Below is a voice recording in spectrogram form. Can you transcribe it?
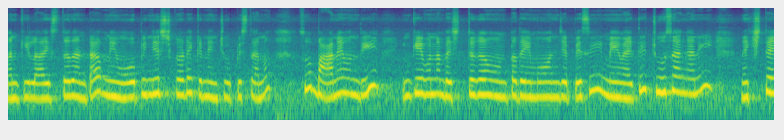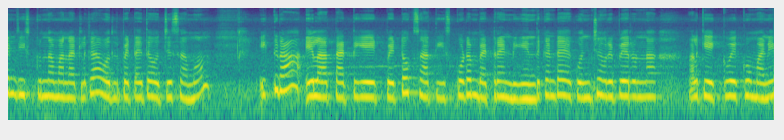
మనకి ఇలా ఇస్తుందంట. మేము ఓపెన్ చేసి కూడా ఇక్కడ నేను చూపిస్తాను. సో బాగానే ఉంది. ఇంకేమన్నా బెస్ట్గా ఉంటుందేమో అని చెప్పేసి మేమైతే చూసాం కానీ నెక్స్ట్ టైం తీసుకుందాం అన్నట్లుగా వదిలిపెట్టి అయితే వచ్చేసాము. ఇక్కడ ఇలా థర్టీ ఎయిట్ పెట్టి ఒకసారి తీసుకోవడం బెటర్ అండి. ఎందుకంటే కొంచెం రిపేర్ ఉన్న వాళ్ళకి ఎక్కువ ఎక్కువ మనీ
